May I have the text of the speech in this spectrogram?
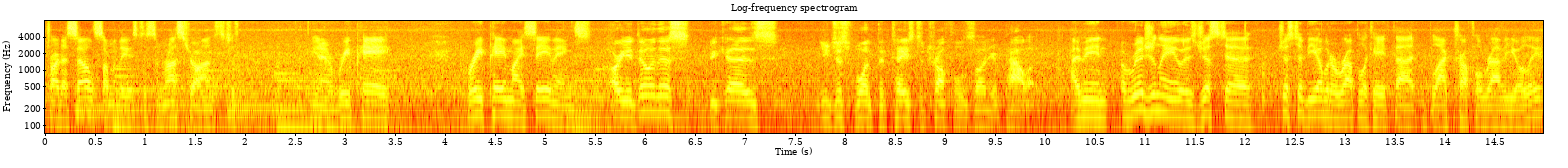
try to sell some of these to some restaurants? Just, you know, repay, repay my savings. Are you doing this because you just want the taste of truffles on your palate? I mean, originally it was just to just to be able to replicate that black truffle ravioli,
